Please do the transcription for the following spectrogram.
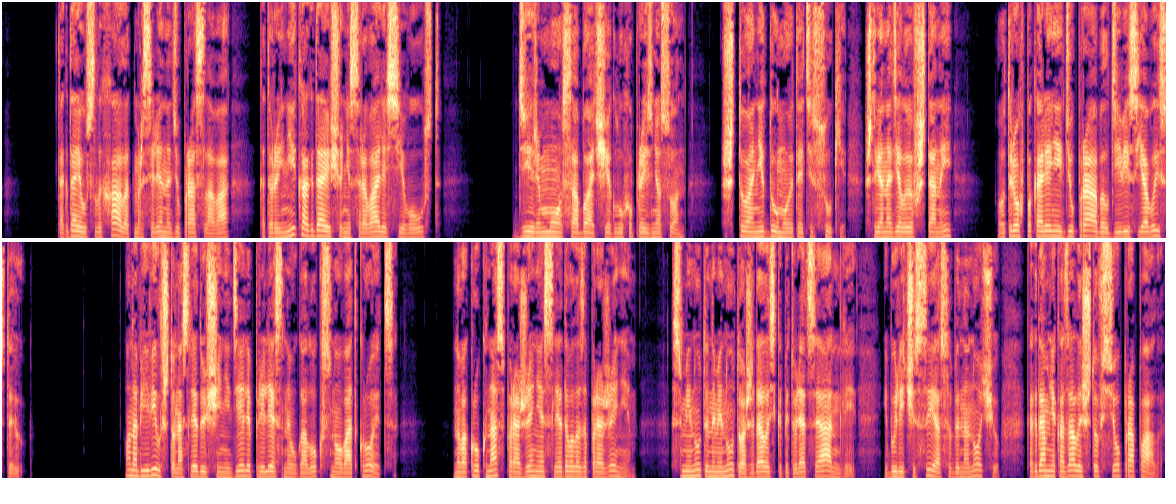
Тогда я услыхал от Марселена Дюпра слова, которые никогда еще не срывались с его уст. «Дерьмо собачье», — глухо произнес он. «Что они думают, эти суки, что я наделаю в штаны?» У трех поколений Дюпра был девиз «Я выстою». Он объявил, что на следующей неделе прелестный уголок снова откроется. Но вокруг нас поражение следовало за поражением. С минуты на минуту ожидалась капитуляция Англии, и были часы, особенно ночью, когда мне казалось, что все пропало.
